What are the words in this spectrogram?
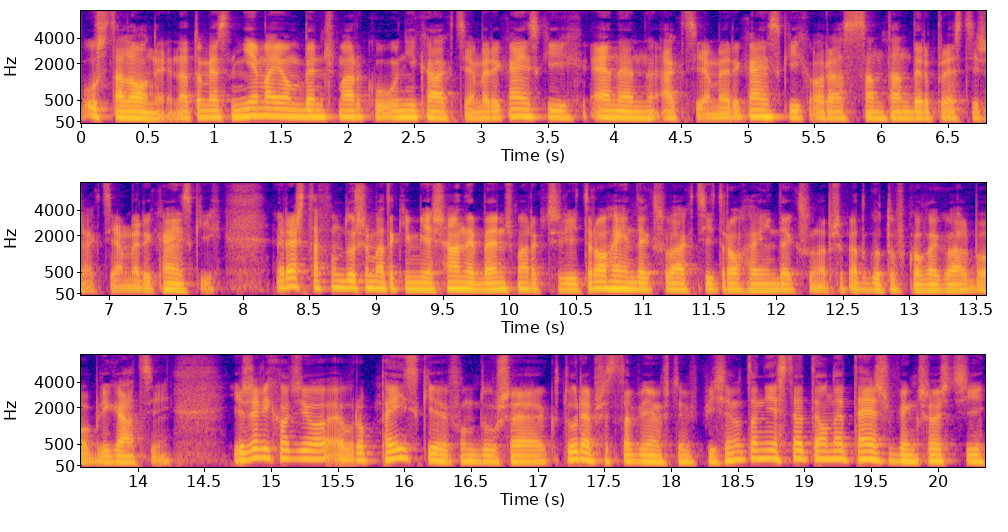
ustalony. Natomiast nie mają benchmarku Unika akcji amerykańskich, NN akcji amerykańskich oraz Santander Prestige akcji amerykańskich. Reszta funduszy ma taki mieszany benchmark, czyli trochę indeksu akcji, trochę indeksu na przykład gotówkowego albo obligacji. Jeżeli chodzi o europejskie fundusze, które przedstawiłem w tym wpisie, no to niestety one też w większości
